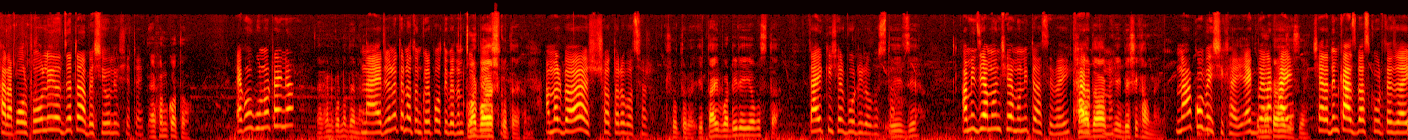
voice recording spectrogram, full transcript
খারাপ অল্প হলেও যেটা বেশি হলেও সেটাই। এখন কত? এখন কোনোটাই না। এখন কোনো দেয় না? না এর জন্য তো নতুন করে প্রতিবেদন তোমার করতে বয়স কত এখন? আমার বয়স সতেরো বছর। সতেরো এ তাই বডির এই অবস্থা? তাই কিসের বডির অবস্থা? এই যে আমি যেমন সেমনই তো আছি ভাই খাওয়া দাওয়া কি বেশি খাও নাই? না কো বেশি খাই এক বেলা খাই। সারাদিন কাজ বাজ করতে যাই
